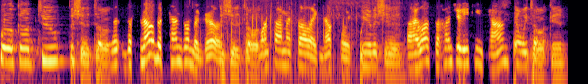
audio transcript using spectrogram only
Welcome to the Shed Talk. The, the smell depends on the girl. The Shed Talk. One time I saw like Nelk boys. We in the shed I lost 118 pounds. and we talking.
